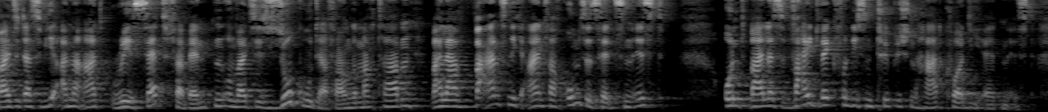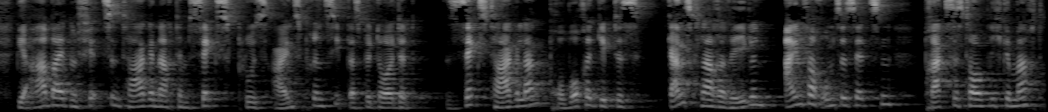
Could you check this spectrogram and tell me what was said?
weil sie das wie eine Art Reset verwenden und weil sie so gute Erfahrungen gemacht haben, weil er wahnsinnig einfach umzusetzen ist und weil es weit weg von diesen typischen Hardcore-Diäten ist. Wir arbeiten 14 Tage nach dem 6 plus 1 Prinzip. Das bedeutet, sechs Tage lang pro Woche gibt es ganz klare Regeln, einfach umzusetzen, praxistauglich gemacht,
